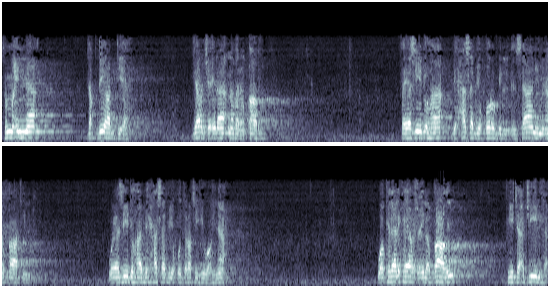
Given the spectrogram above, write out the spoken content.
ثم إن تقدير الدية يرجع إلى نظر القاضي. فيزيدها بحسب قرب الإنسان من القاتل ويزيدها بحسب قدرته وغناه. وكذلك يرجع إلى القاضي في تأجيلها.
